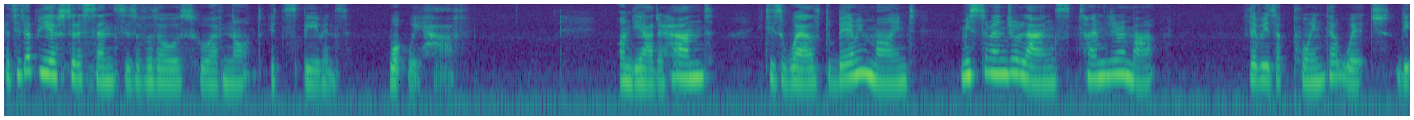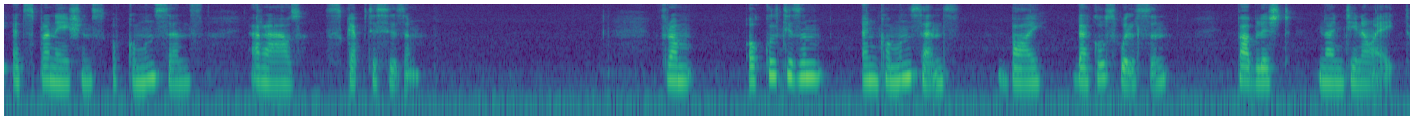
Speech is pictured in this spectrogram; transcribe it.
as it appears to the senses of those who have not experienced what we have. On the other hand, it is well to bear in mind Mr. Andrew Lang's timely remark there is a point at which the explanations of common sense arouse skepticism. From Occultism and Common Sense by Beckles Wilson, published 1908.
